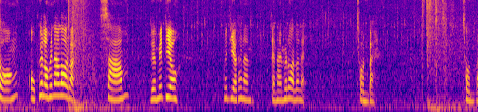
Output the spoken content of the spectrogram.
สองโอ้เพื่อนเราไม่น่ารอดว่ะสามเหลือเม็ดเดียว เม็ดเดียวเท่านั้น แต่นายไม่รอดแล้วแหละ ชนไป ชนไป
